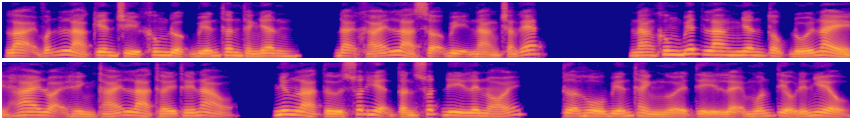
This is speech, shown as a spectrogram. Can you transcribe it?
lại vẫn là kiên trì không được biến thân thành nhân, đại khái là sợ bị nàng chán ghét. Nàng không biết lang nhân tộc đối này hai loại hình thái là thấy thế nào, nhưng là từ xuất hiện tần suất đi lên nói, tựa hồ biến thành người tỷ lệ muốn tiểu đến nhiều.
